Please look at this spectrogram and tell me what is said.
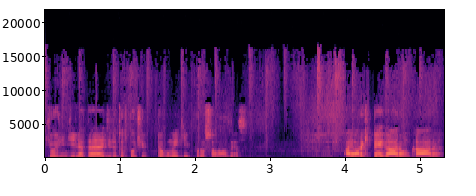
que hoje em dia ele até é diretor esportivo de alguma equipe profissional dessa. Aí a hora que pegaram o cara,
